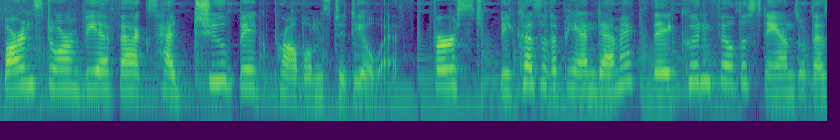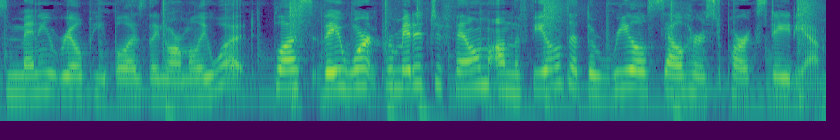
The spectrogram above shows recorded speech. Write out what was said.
Barnstorm VFX had two big problems to deal with. First, because of the pandemic, they couldn't fill the stands with as many real people as they normally would. Plus, they weren't permitted to film on the field at the real Selhurst Park Stadium,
